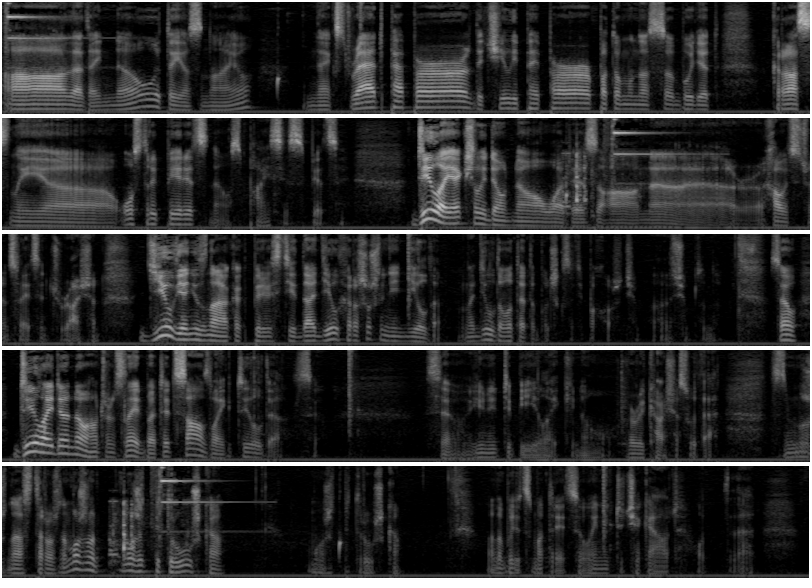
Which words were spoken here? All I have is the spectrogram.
Uh, that I know, это я знаю. Next red pepper, the chili pepper. Потом у нас будет красный uh, острый перец. No, spicy специи. Dill, I actually don't know what is on, uh, how it translates into Russian. Дил я не знаю, как перевести. Да, дил, хорошо, что не дилда. На дилда вот это больше, кстати, похоже, чем, чем туда. So, dill I don't know how to translate, but it sounds like dilda. So, so you need to be like, you know, very cautious with that. Нужно осторожно. Можно, может петрушка. Может петрушка. Надо будет смотреть. So I need to check out what that.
